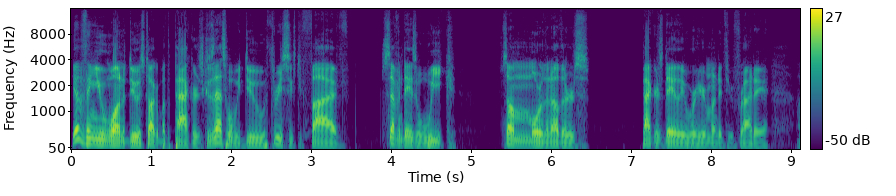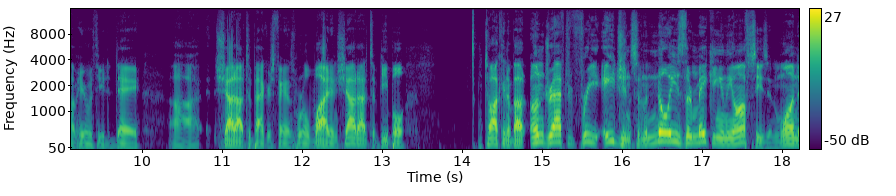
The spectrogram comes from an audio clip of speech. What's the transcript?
The other thing you want to do is talk about the Packers because that's what we do 365, seven days a week, some more than others. Packers Daily, we're here Monday through Friday. I'm here with you today. Uh, shout out to Packers fans worldwide and shout out to people talking about undrafted free agents and the noise they're making in the offseason. One,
